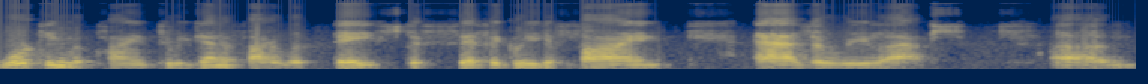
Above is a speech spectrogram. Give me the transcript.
working with clients to identify what they specifically define as a relapse. Um,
